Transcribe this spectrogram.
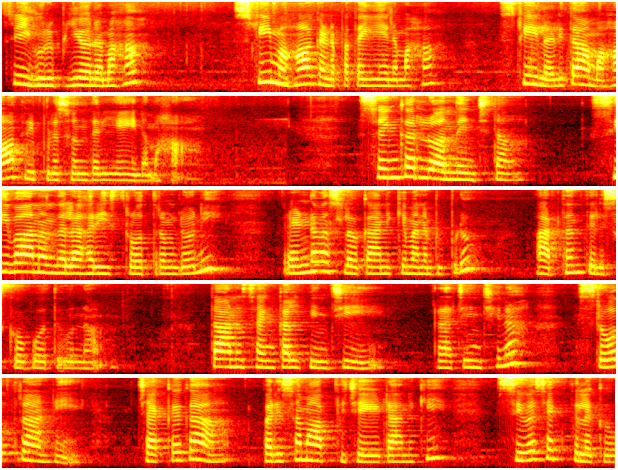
శ్రీ గురుభ్యో నమ శ్రీ మహాగణపతయే నమ శ్రీ లలితా మహాత్రిపుర సుందరియే నమ. శంకర్లు అందించిన శివానందలహరి స్తోత్రంలోని రెండవ శ్లోకానికి మనం ఇప్పుడు అర్థం తెలుసుకోబోతూ ఉన్నాం. తాను సంకల్పించి రచించిన స్తోత్రాన్ని చక్కగా పరిసమాప్తి చేయటానికి శివశక్తులకు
